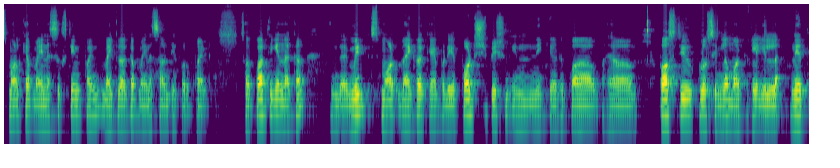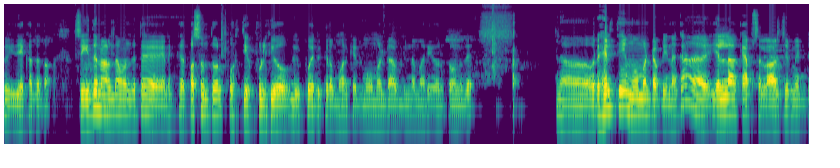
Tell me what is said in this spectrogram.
small cap minus sixteen point micro cap minus seventy four point so பார்த்தீங்கன்னாக்கா இந்த மிட் ஸ்மால் மைக்ரோ கேப்புடைய பார்ட்டிசிபேஷன் இன்னைக்கு பா பாசிட்டிவ் க்ளோசிங்கில் மார்க்கெட்டில் இல்லை. நேற்று இதே கதை தான். ஸோ இதனால தான் வந்துட்டு எனக்கு பசுந்தோல் பொருத்திய புளியோ இப்போ இருக்கிற மார்க்கெட் மூமெண்ட் அப்படின்ற மாதிரி ஒரு தோணுது. ஒரு ஹெல்த்தி மூமெண்ட் அப்படின்னாக்கா எல்லா caps large mid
